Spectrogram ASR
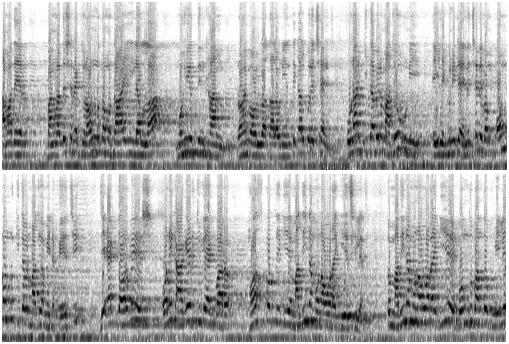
আমাদের বাংলাদেশের একজন অন্যতম দায় ইলাল্লাহ মহিউদ্দিন খান রহেমাউল্লাহ তালা উনি ইন্তেকাল করেছেন। ওনার কিতাবের মাঝেও উনি এই লেখনীটা এনেছেন এবং অন্য অন্য কিতাবের মাঝেও আমি এটা পেয়েছি যে এক দরবেশ অনেক আগের যুগে একবার হজ করতে গিয়ে মাদিনা মোনাওয়ারায় গিয়েছিলেন। তো মাদিনা মোনাওয়ারায় গিয়ে বন্ধু বান্ধব মিলে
